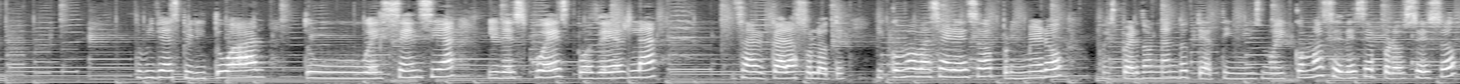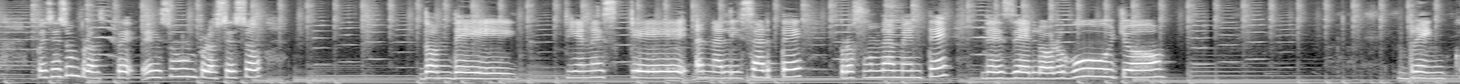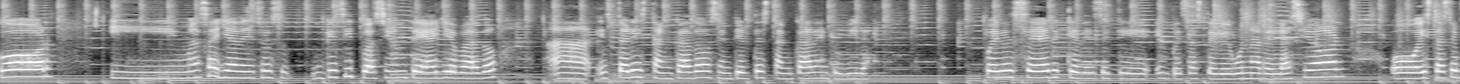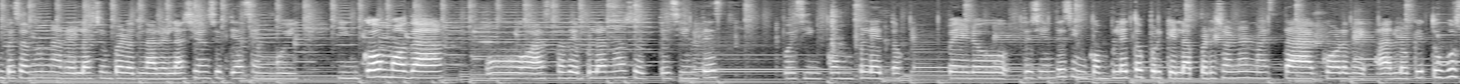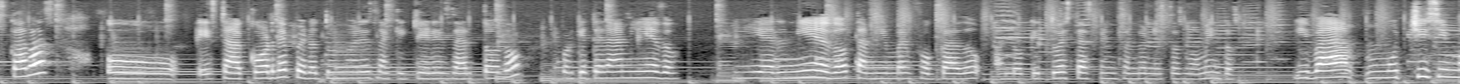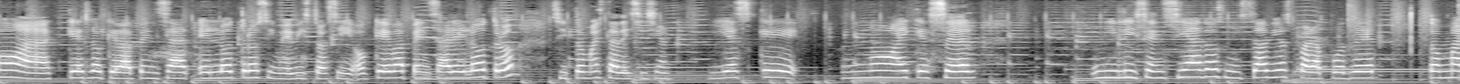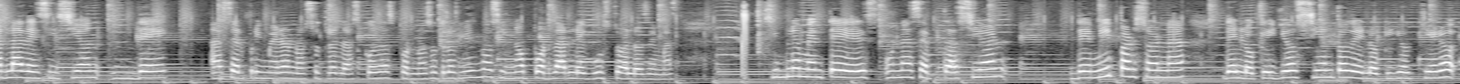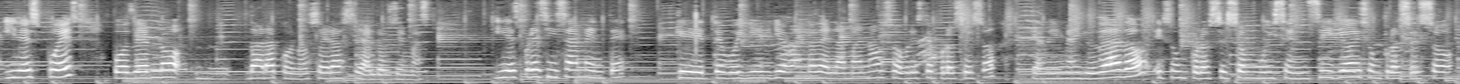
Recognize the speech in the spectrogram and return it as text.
tu vida espiritual, tu esencia y después poderla sacar a flote. ¿Y cómo va a ser eso? Primero, pues perdonándote a ti mismo. ¿Y cómo se da ese proceso? Pues es un, es un proceso donde tienes que analizarte profundamente desde el orgullo, rencor y más allá de eso, ¿qué situación te ha llevado a estar estancado o sentirte estancada en tu vida? Puede ser que desde que empezaste una relación o estás empezando una relación pero la relación se te hace muy incómoda o hasta de plano se te sientes pues incompleto, pero te sientes incompleto porque la persona no está acorde a lo que tú buscabas o está acorde pero tú no eres la que quieres dar todo porque te da miedo. Y el miedo también va enfocado a lo que tú estás pensando en estos momentos. Y va muchísimo a qué es lo que va a pensar el otro si me he visto así o qué va a pensar el otro si tomo esta decisión. Y es que no hay que ser ni licenciados ni sabios para poder tomar la decisión de hacer primero nosotros las cosas por nosotros mismos y no por darle gusto a los demás. Simplemente es una aceptación de mi persona, de lo que yo siento, de lo que yo quiero y después poderlo dar a conocer hacia los demás. Y es precisamente que te voy a ir llevando de la mano sobre este proceso que a mí me ha ayudado. Es un proceso muy sencillo, es un proceso...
